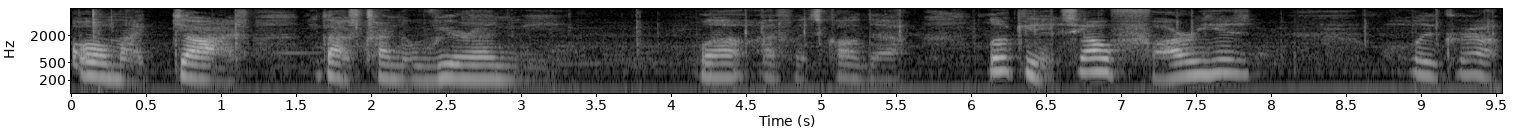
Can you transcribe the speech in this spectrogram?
oh my gosh. The guy's trying to rear end me. Well, if it's called that. Look at it. See how far he is? Holy crap.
